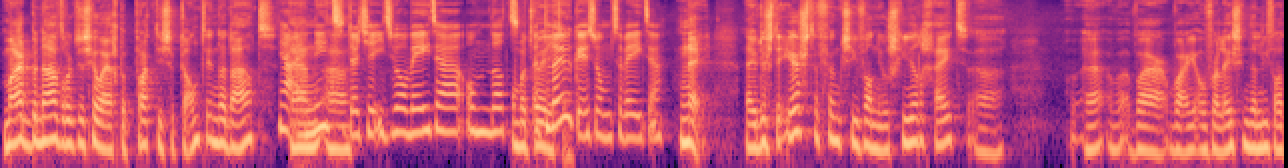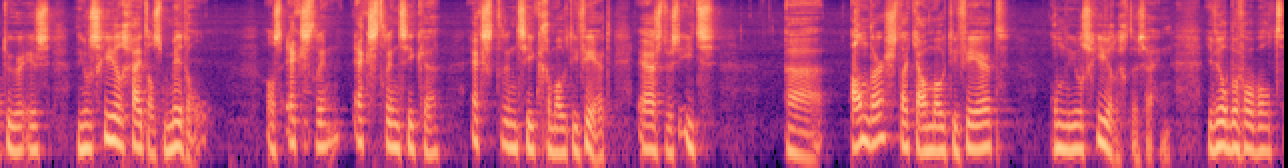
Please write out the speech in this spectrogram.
maar het benadrukt dus heel erg de praktische kant, inderdaad. Ja, en, en niet uh, dat je iets wil weten omdat om het, het leuk is om te weten. Nee. nee, dus de eerste functie van nieuwsgierigheid, uh, uh, waar, waar je over leest in de literatuur, is nieuwsgierigheid als middel. Als extrin, extrinsieke, extrinsiek gemotiveerd. Er is dus iets anders dat jou motiveert om nieuwsgierig te zijn. Je wil bijvoorbeeld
